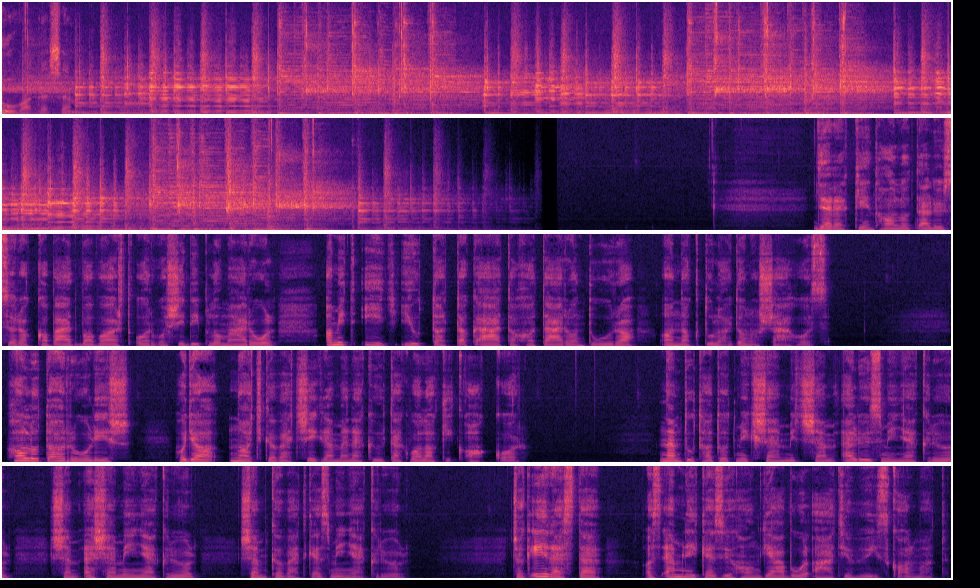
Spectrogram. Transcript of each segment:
szóvá teszem. Gyerekként hallott először a kabátba vart orvosi diplomáról, amit így juttattak át a határon túlra annak tulajdonosához. Hallott arról is, hogy a nagykövetségre menekültek valakik akkor. Nem tudhatott még semmit sem előzményekről, sem eseményekről, sem következményekről. Csak érezte az emlékező hangjából átjövő izgalmat.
